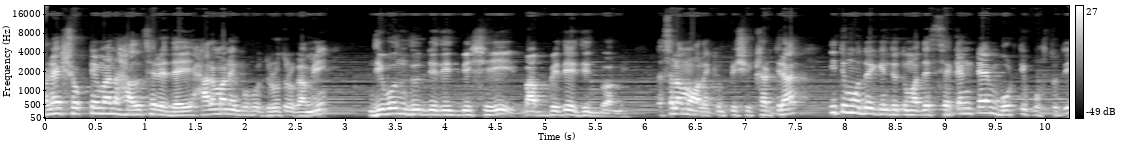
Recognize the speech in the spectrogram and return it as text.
অনেক শক্তিমান হাল ছেড়ে দেয়, হার মানে বহু দ্রুতগামী, জীবন যুদ্ধে জিতবে সেই বাপ বেঁধে জিতবো আমি। আসসালামু আলাইকুম প্রিয় শিক্ষার্থীরা। ইতিমধ্যে কিন্তু তোমাদের সেকেন্ড টাইম ভর্তি প্রস্তুতি,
